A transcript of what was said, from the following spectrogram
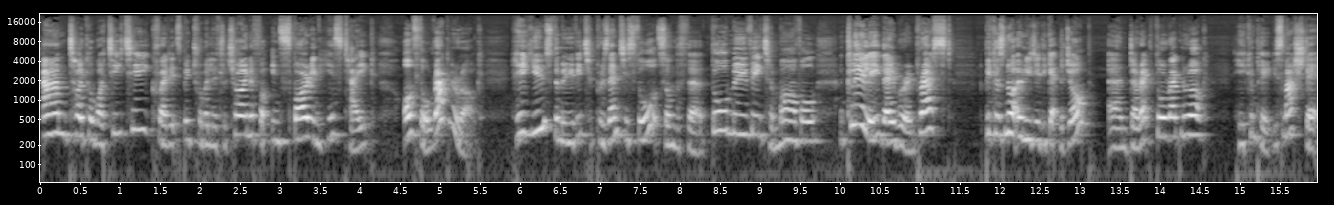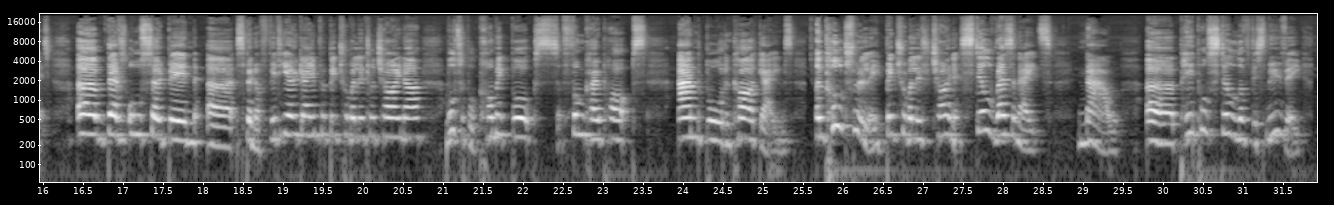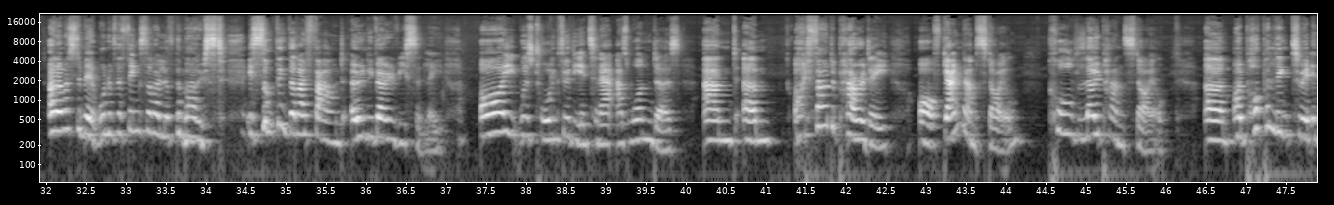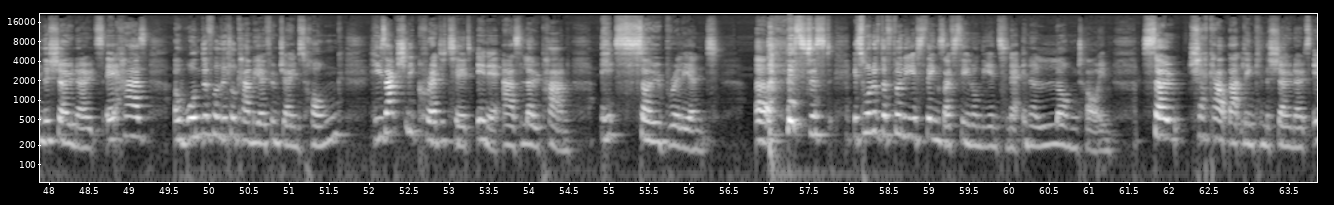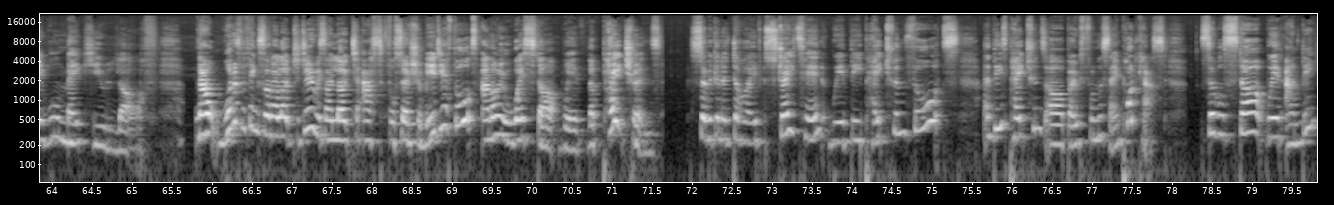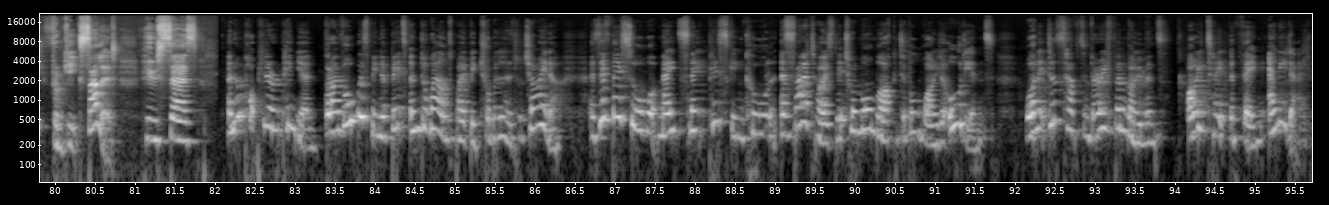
And Taika Waititi credits Big Trouble in Little China for inspiring his take on Thor Ragnarok. He used the movie to present his thoughts on the third Thor movie to Marvel, and clearly they were impressed because not only did he get the job and direct Thor Ragnarok, he completely smashed it. Um, there's also been a spin off video game for Big Trouble in Little China, multiple comic books, Funko Pops, and board and card games. And culturally, Big Trouble in Little China still resonates now. Uh, people still love this movie. And I must admit, one of the things that I love the most is something that I found only very recently. I was trawling through the internet as one does, and um, I found a parody of Gangnam Style called Lo Pan Style. Um, I pop a link to it in the show notes. It has a wonderful little cameo from James Hong. He's actually credited in it as Lo Pan. It's so brilliant. Uh, it's just, it's one of the funniest things I've seen on the internet in a long time. So check out that link in the show notes. It will make you laugh. Now, one of the things that I like to do is I like to ask for social media thoughts, and I always start with the patrons. So we're going to dive straight in with the patron thoughts. And these patrons are both from the same podcast. So we'll start with Andy from Geek Salad, who says, An unpopular opinion, but I've always been a bit underwhelmed by Big Trouble in Little China, as if they saw what made Snake Plissken cool and sanitized it to a more marketable, wider audience. While it does have some very fun moments, I'd take the thing any day.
